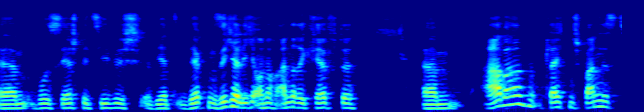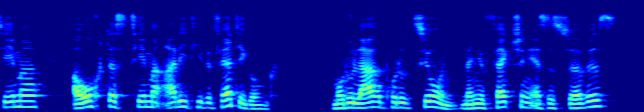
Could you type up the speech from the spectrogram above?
ähm, wo es sehr spezifisch wird, wirken sicherlich auch noch andere Kräfte. Ähm, aber vielleicht ein spannendes Thema, auch das Thema additive Fertigung, modulare Produktion, Manufacturing as a Service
